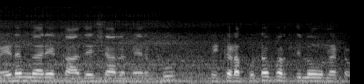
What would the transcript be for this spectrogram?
మేడం గారి యొక్క ఆదేశాల మేరకు ఇక్కడ పుట్టపర్తిలో ఉన్నటువంటి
